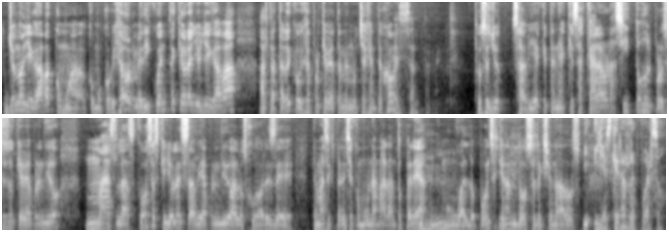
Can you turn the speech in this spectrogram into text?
yo no llegaba como, a- como cobijador. Me di cuenta que ahora yo llegaba a tratar de cobijar porque había también mucha gente joven. Exactamente. Entonces yo sabía que tenía que sacar ahora sí todo el proceso que había aprendido, más las cosas que yo les había aprendido a los jugadores de, de más experiencia, como un Amaranto Perea, como un Waldo Ponce, que eran dos seleccionados. Y, y es que era refuerzo.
